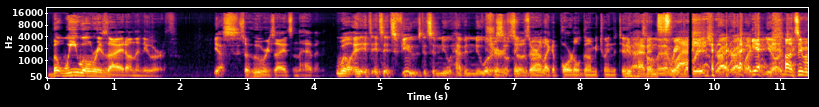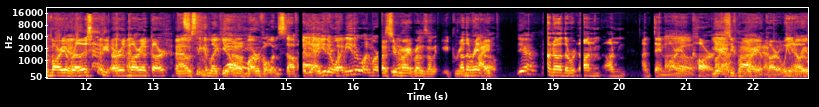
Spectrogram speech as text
But we will reside on the new earth. Yes. So who resides in the heaven? Well, it, it's it's it's fused. It's a new heaven, new earth. Sure. So, So, is there about like a portal going between the two? New Yeah, heaven totally. That slash- Bridge, right? Right. Like yeah, you know, on Super Mario Yeah. Brothers or Mario Kart I was thinking like you know Marvel and stuff. But yeah, either one, either one works. Oh, Super yeah. Mario Brothers on the green on the rainbow. pipe. Yeah. Oh no, the on on I'm saying Mario Oh, Kart. yeah, Super Kart, Mario okay. Kart. Well, you know, Rainbow,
